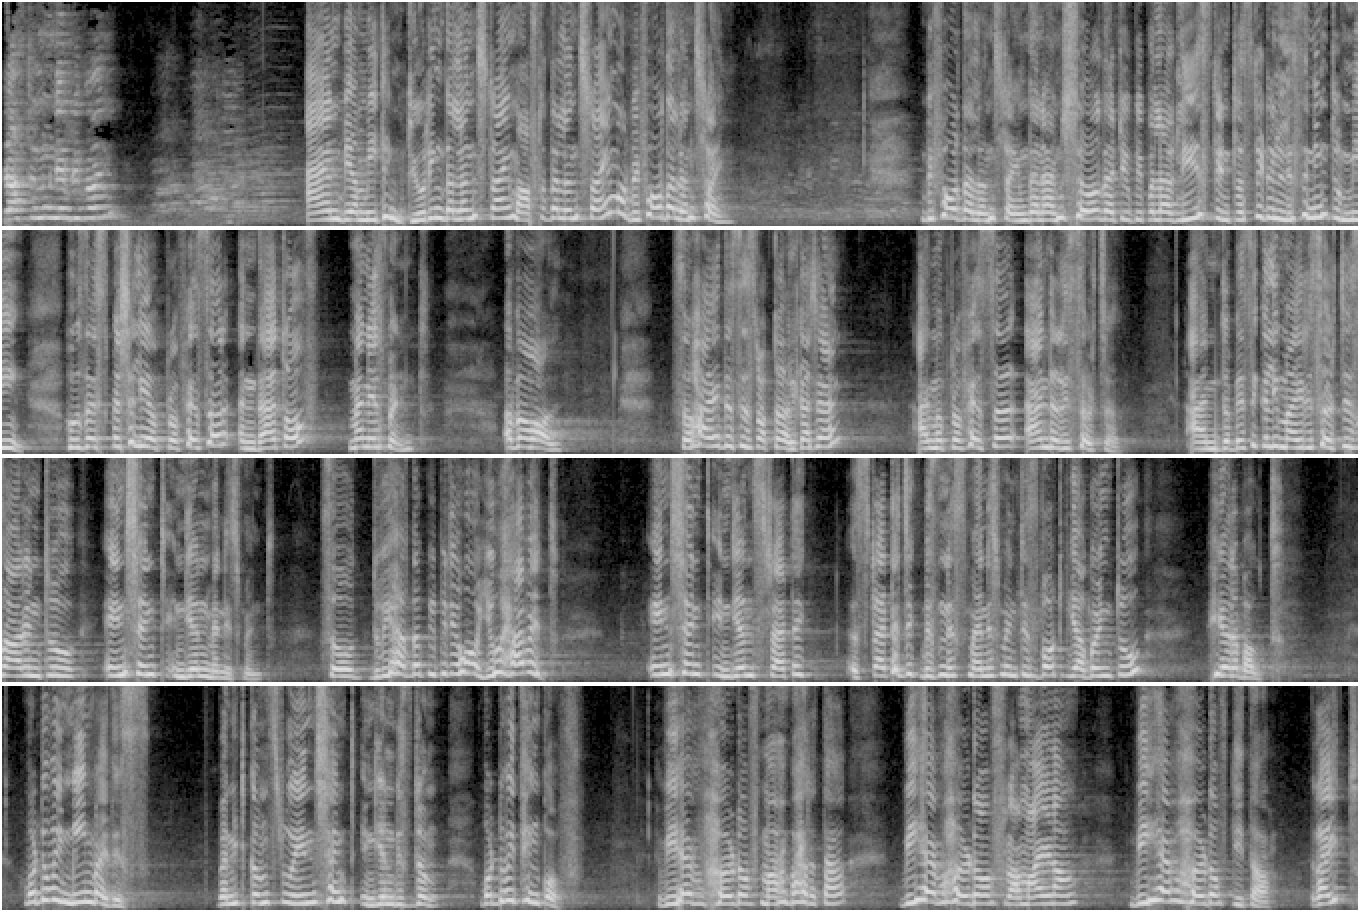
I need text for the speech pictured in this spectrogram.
Good afternoon, everyone. And we are meeting during the lunchtime, after the lunchtime, or before the lunchtime? Before the lunchtime, then I'm sure that you people are least interested in listening to me, who's especially a professor and that of management, above all. So, hi, this is Dr. Alka Jain. I'm a professor and a researcher. And basically, my researches are into ancient Indian management. So, do we have the PPT? Oh, you have it. Ancient Indian strategic, strategic business management is what we are going to hear about. What do we mean by this? When it comes to ancient Indian wisdom, what do we think of? We have heard of Mahabharata, we have heard of Ramayana, we have heard of Gita, right?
